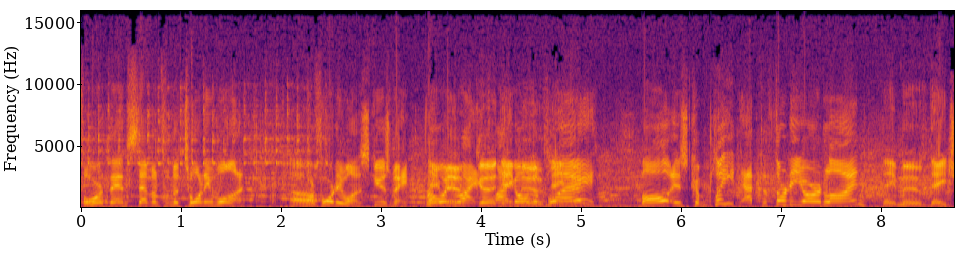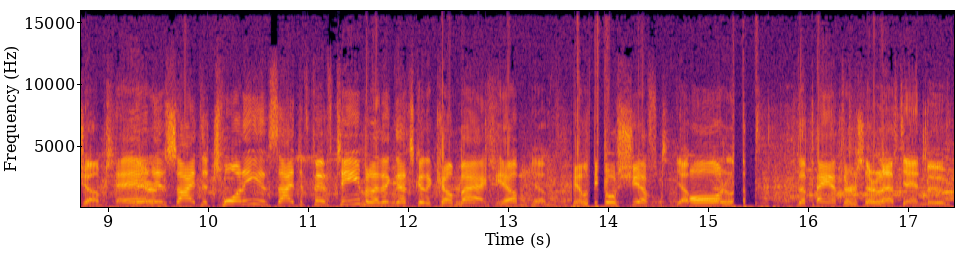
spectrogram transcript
Fourth and seven from the 21. Oh. Or 41, excuse me. Rolling right. Good, Flag they on the play. Ball is complete at the 30 yard line. They moved. They jumped. And They're- inside the 20, inside the 15, but I think that's going to come back. Yep. Yep. Illegal shift Yep, on the Panthers. their left end moved.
